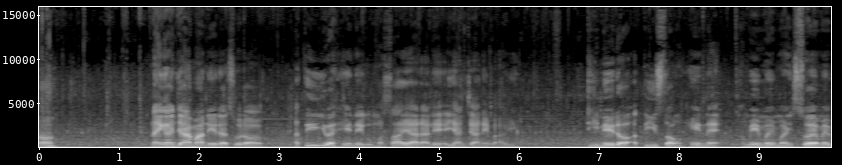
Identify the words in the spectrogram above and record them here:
နော်နိုင်ငံခြားမှာနေတယ်ဆိုတော့အသီးရွက်ဟင်းတွေကိုမစားရတာလေအရန်ကြာနေပါပြီဒီနေ့တော့အသီးဆောင်ဟင်းနဲ့သမင်းမိန်မိန်ဆွဲမယ်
